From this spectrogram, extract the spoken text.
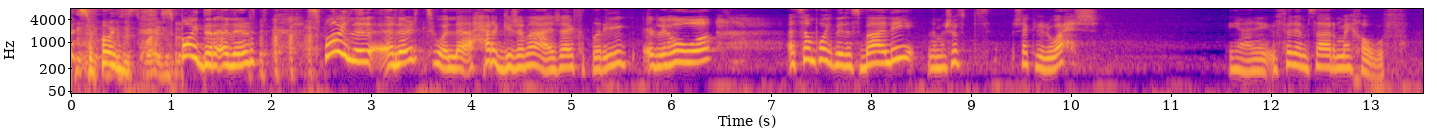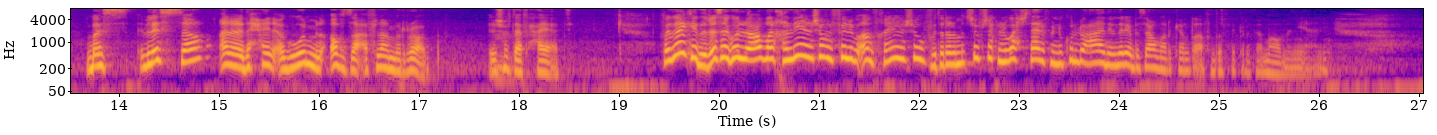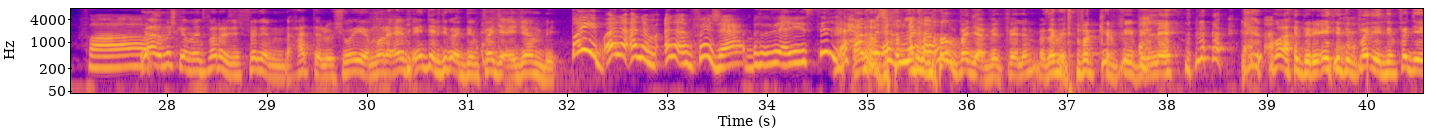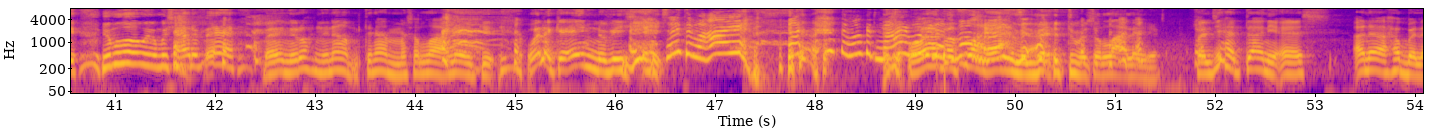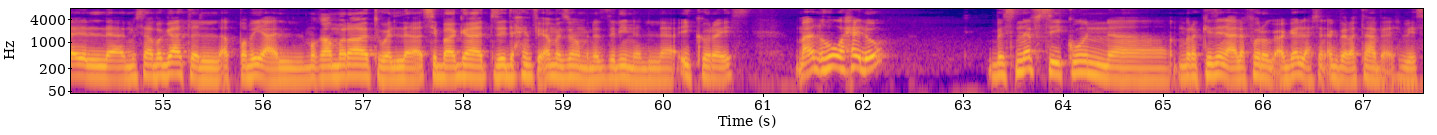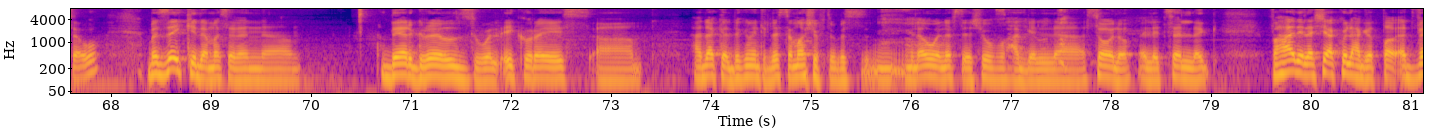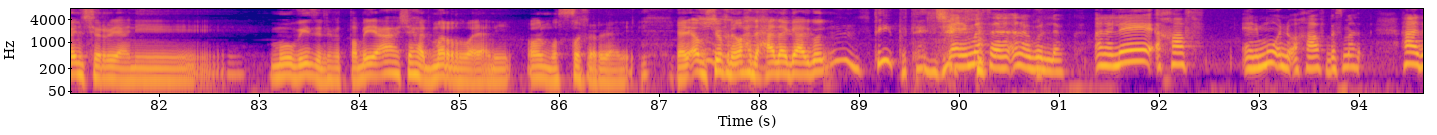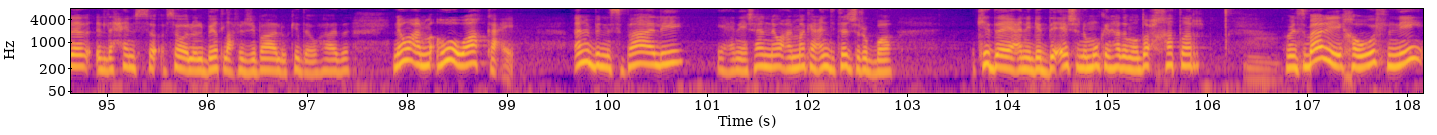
spoiler spoiler alert spoiler alert ولا حرق يا جماعة جاي في الطريق اللي هو at some point بالنسبة لي لما شفت شكل الوحش يعني الفيلم صار ما يخوف. بس لسه أنا دحين أقول من أفظع أفلام الرعب اللي شفتها في حياتي. فزي كذا جالسه أقول له عمر خلينا نشوف الفيلم امس خلينا نشوفه. ترى لما تشوف شكل الوحش تعرف إنه كله عادي مدري بس عمر كان رافض الفكرة تماما يعني. ف لا المشكلة لما نتفرج الفيلم حتى لو شوية مرعب. أنت اللي تقعد تنفجعي جنبي. طيب أنا أنا أنا أنفجع بس يعني ستيل احب أنا أصلاً- أنا ما الافلام أنفجع في الفيلم بس أقعد أفكر فيه في الليل. ما أدري أنت تنفجعي تنفجعي يا ماما ومش عارف إيه. بعدين نروح ننام تنام ما شاء الله عليك. ولا كأنه في شيء. عشان أنت معاي؟ ما كنت معاي وأنا كنت أتفرج. احمل البيت ما شاء الله علي فالجهة الثانية إيش؟ أنا أحب ال- ال- المسابقات ال- الطبيعة المغامرات ولا سباقات زي دحين في أمازون منزلين ال Eco Race. مع إنه هو حلو بس نفسي يكون آه، مركزين على فرق أقل عشان أقدر أتابع إيش بيسووا. بس زي كده مثلا بير جريلز وال Eco Race آه، هذاك ال documentary لسه ما شفته بس من أول نفسي أشوفه حق السولو اللي تسلق. فهذه الأشياء كلها حق adventure يعني movies اللي في الطبيعة شهد مرة يعني almost صفر يعني. يعني امس شفنا واحدة حلقه قاعد تقول "مم، في potential يعني مثلا أنا أقول لك أنا ليه أخاف؟ يعني مو إنه أخاف بس ما هذا اللي الحين سولو اللي بيطلع في الجبال وكذا وهذا نوعا ما هو واقعي. أنا بالنسبة لي يعني عشان نوعا ما كان عندي تجربة كذا يعني قد إيش إنه ممكن هذا الموضوع خطر. بالنسبة لي يخوفني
